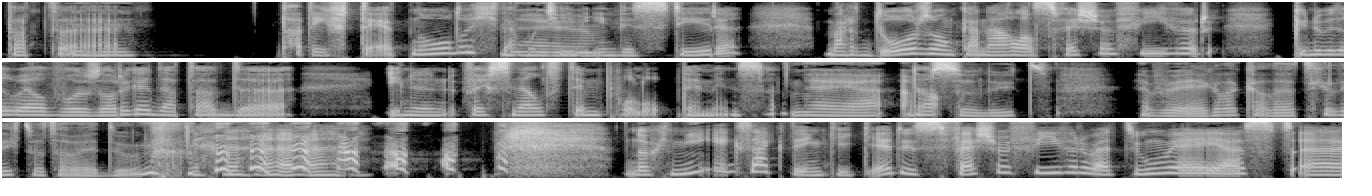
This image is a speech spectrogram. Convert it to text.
Dat, eh, Mhm. Dat heeft tijd nodig, daar moet je in investeren. Maar door zo'n kanaal als Fashion Fever kunnen we er wel voor zorgen dat dat uh, in een versneld tempo loopt bij mensen. Ja, ja, absoluut. Hebben we eigenlijk al uitgelegd wat dat wij doen? Nog niet exact, denk ik. Hè? Dus Fashion Fever, wat doen wij juist? Uh,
